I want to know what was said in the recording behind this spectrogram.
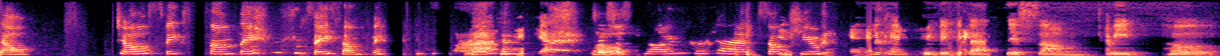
so, Joe, speak something. say something. All right. Yeah. Well, just nodding her head. So and, cute. And you can predict that this um I mean her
